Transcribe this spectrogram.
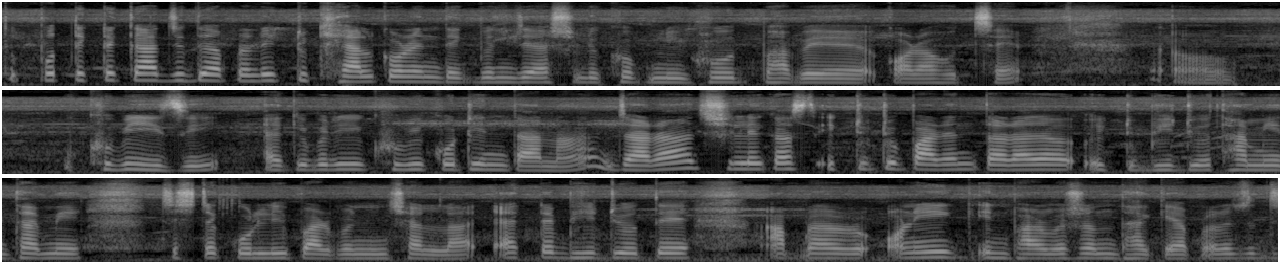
তো প্রত্যেকটা কাজ যদি আপনারা একটু খেয়াল করেন, দেখবেন যে আসলে খুব নিখুঁতভাবে করা হচ্ছে। খুবই ইজি একেবারেই খুবই কঠিন তা না। যারা সেলাই কাজ একটু একটু পারেন, তারা একটু ভিডিও থামিয়ে থামিয়ে চেষ্টা করলেই পারবেন ইনশাল্লাহ। একটা ভিডিওতে আপনার অনেক ইনফরমেশন থাকে, আপনারা যদি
